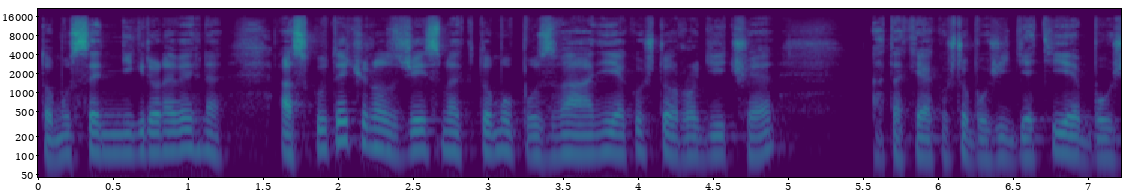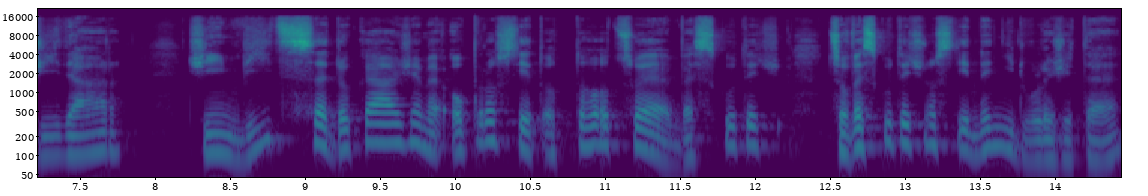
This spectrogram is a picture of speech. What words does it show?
Tomu se nikdo nevyhne. A skutečnost, že jsme k tomu pozváni jakožto rodiče, a také jakožto boží děti je boží dár, čím víc se dokážeme oprostit od toho, co, je ve skuteč, co ve skutečnosti není důležité,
